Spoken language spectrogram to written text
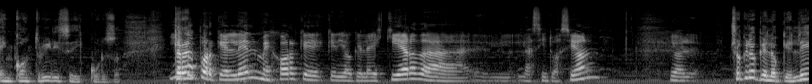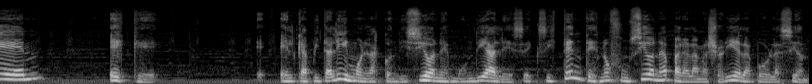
en construir ese discurso. ¿Y esto Trump- es porque leen mejor que, que, digo, que la izquierda eh, la situación? Digo, Yo creo que lo que leen es que el capitalismo en las condiciones mundiales existentes no funciona para la mayoría de la población.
